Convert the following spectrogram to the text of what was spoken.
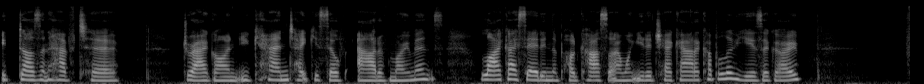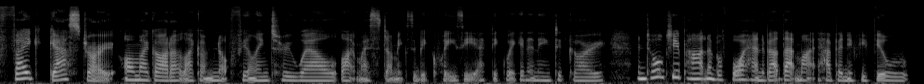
It doesn't have to drag on. You can take yourself out of moments. Like I said in the podcast that I want you to check out a couple of years ago, fake gastro. Oh my God, I, like I'm not feeling too well. Like my stomach's a bit queasy. I think we're going to need to go and talk to your partner beforehand about that might happen if you feel,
